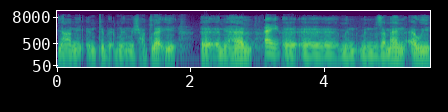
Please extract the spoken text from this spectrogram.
يعني أنت مش هتلاقي آه، نهال أيوة. آه، آه، من من زمان قوي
